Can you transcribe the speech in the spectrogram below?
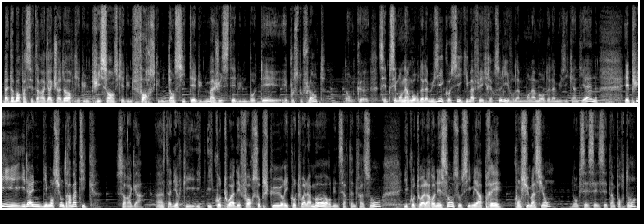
Ben D'abord parce que c'est un raga que j'adore, qui est d'une puissance, qui est d'une force, qui d'une densité, d'une majesté, d'une beauté époustouflante. Donc euh, c'est mon amour de la musique aussi qui m'a fait écrire ce livre, mon amour de la musique indienne. Et puis il a une dimension dramatique, ce raga. Hein, c'est-à-dire qu'il côtoie des forces obscures, il côtoie la mort d'une certaine façon, il côtoie la renaissance aussi, mais après consommation, donc c'est important.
